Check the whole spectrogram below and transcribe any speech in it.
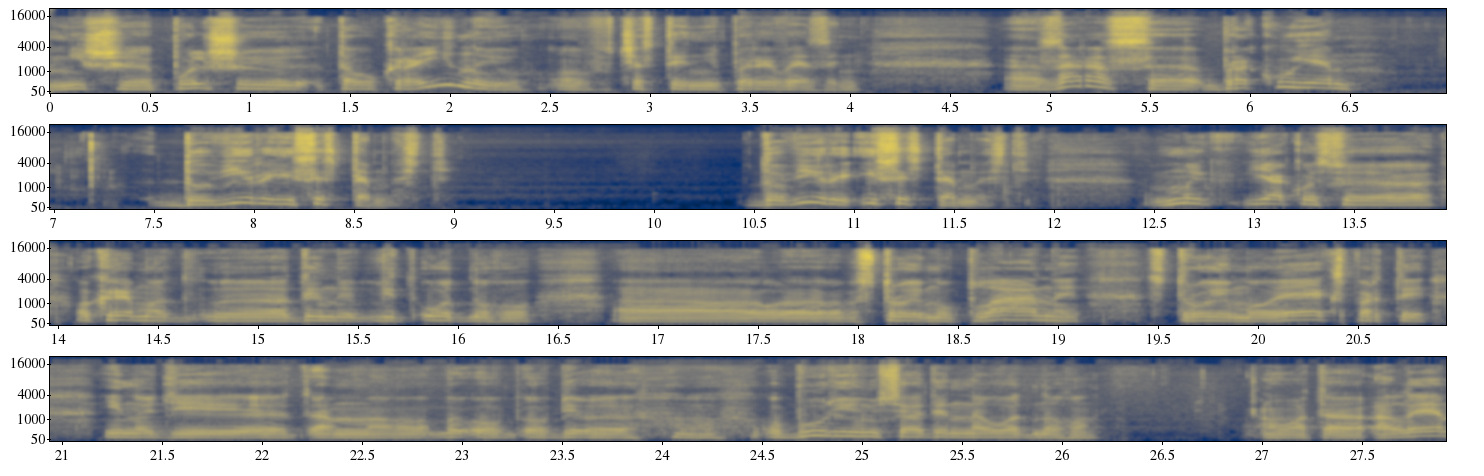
між Польщею та Україною в частині перевезень е, зараз е, бракує довіри і системності. Довіри і системності. Ми якось е, окремо е, один від одного е, строїмо плани, строїмо експорти, іноді там об- об- обурюємося один на одного. От, але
